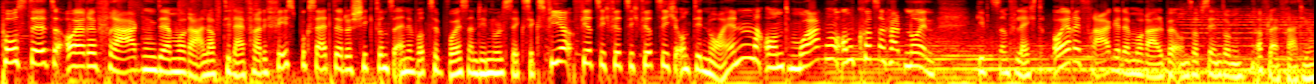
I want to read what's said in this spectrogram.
Postet eure Fragen der Moral auf die Live-Radio Facebook-Seite oder schickt uns eine WhatsApp-Voice an die 0664 40 40 40 und die 9. Und morgen um kurz nach halb neun gibt es dann vielleicht eure Frage der Moral bei uns auf Sendung auf Live-Radio.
